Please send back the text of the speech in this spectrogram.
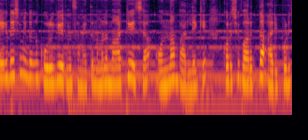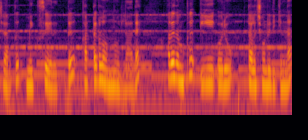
ഏകദേശം ഇതൊന്ന് കുറുകി വരുന്ന സമയത്ത് നമ്മൾ മാറ്റി വെച്ച ഒന്നാം പാലിലേക്ക് കുറച്ച് വറുത്ത അരിപ്പൊടി ചേർത്ത് മിക്സ് ചെയ്തിട്ട് കട്ടകളൊന്നുമില്ലാതെ അത് നമുക്ക് ഈ ഒരു തിളച്ചുകൊണ്ടിരിക്കുന്ന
